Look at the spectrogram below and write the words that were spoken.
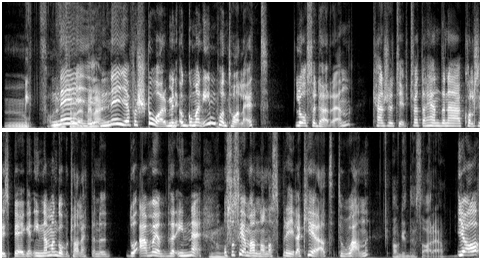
mitt, om du förstår vad jag nej, menar. nej, jag förstår. Men går man in på en toalett, låser dörren, kanske typ tvättar händerna, kollar sig i spegeln innan man går på toaletten, och då är man ju där inne. Mm. Och så ser man någon har spraylackerat toan. Åh gud, du sa det. Ja,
